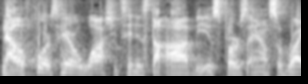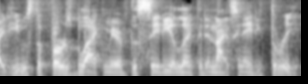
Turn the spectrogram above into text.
Now, of course, Harold Washington is the obvious first answer, right? He was the first black mayor of the city elected in 1983.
